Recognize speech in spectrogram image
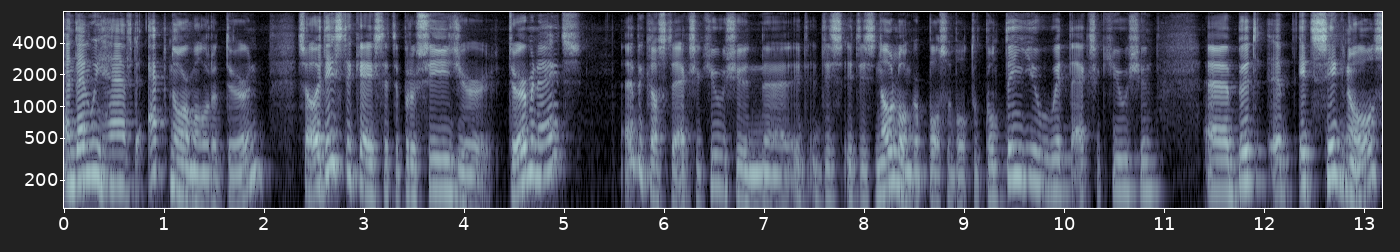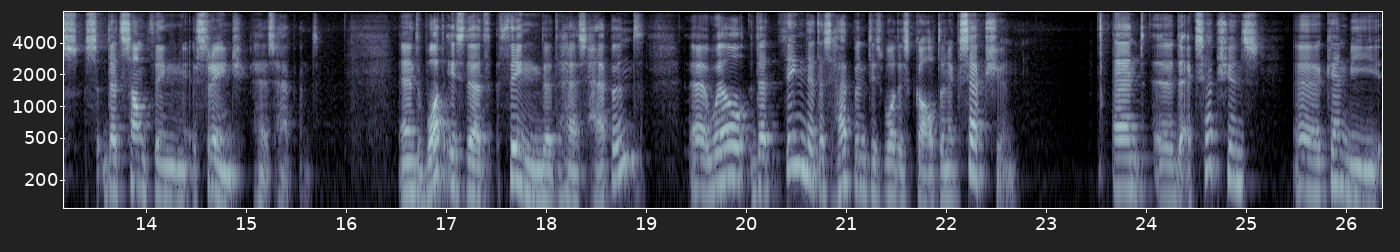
And then we have the abnormal return. So it is the case that the procedure terminates because the execution, uh, it, it, is, it is no longer possible to continue with the execution, uh, but it, it signals that something strange has happened. And what is that thing that has happened? Uh, well, that thing that has happened is what is called an exception. And uh, the exceptions uh, can be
